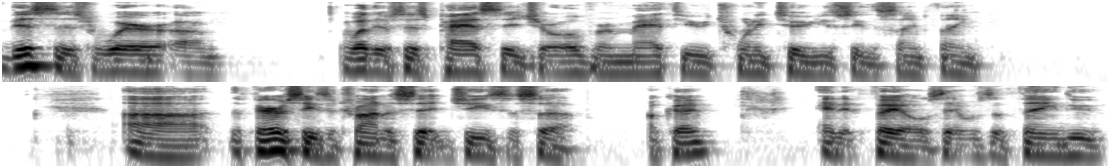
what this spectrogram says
This is where, um, whether it's this passage or over in Matthew 22, you see the same thing. Uh, the Pharisees are trying to set Jesus up, okay? And it fails. It was the thing, to,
